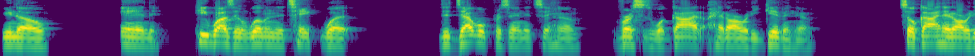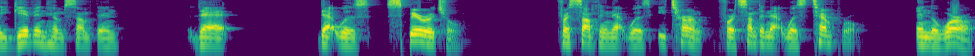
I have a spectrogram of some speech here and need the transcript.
you know? And he wasn't willing to take what the devil presented to him versus what god had already given him. So god had already given him something that that was spiritual for something that was eternal for something that was temporal in the world.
